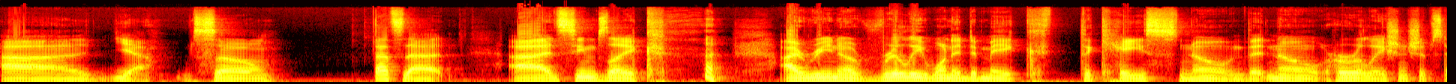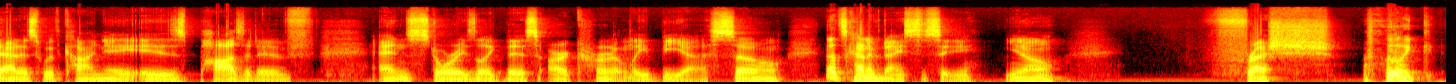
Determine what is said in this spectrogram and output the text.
Uh, yeah, so that's that. Uh, it seems like Irina really wanted to make the case known that no, her relationship status with Kanye is positive, and stories like this are currently BS. So that's kind of nice to see, you know, fresh, like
